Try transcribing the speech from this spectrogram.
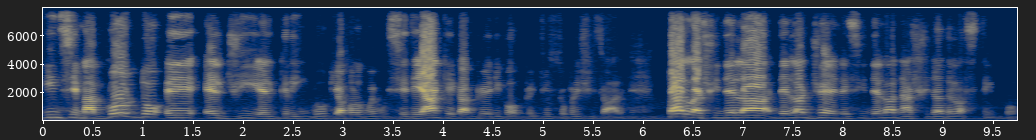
insieme a Gordo e LG e il Gringo, chiamalo come vuoi. Siete anche campioni di coppia, giusto precisare. Parlaci della, della genesi, della nascita della stable.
